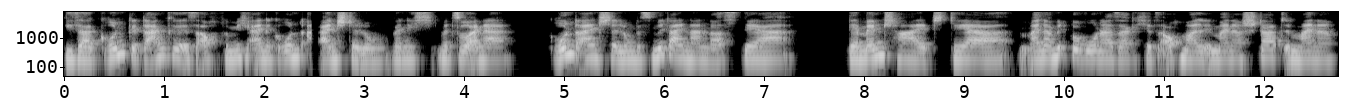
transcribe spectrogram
dieser Grundgedanke ist auch für mich eine Grundeinstellung. Wenn ich mit so einer Grundeinstellung des Miteinanders, der, der Menschheit, der meiner Mitbewohner, sage ich jetzt auch mal, in meiner Stadt, in meiner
